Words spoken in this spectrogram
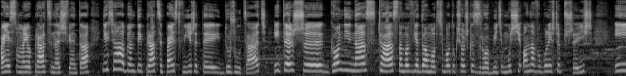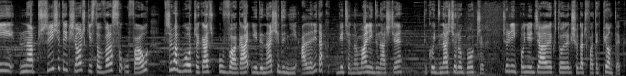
Państwo mają pracy na święta. Nie chciałabym tej pracy Państwu jeszcze tej dorzucać. I też e, goni nas czas, no bo wiadomo, trzeba tą książkę zrobić, musi ona w ogóle jeszcze przyjść. I na przyjście tej książki z tą warstwą UV trzeba było czekać, uwaga, 11 dni, ale nie tak, wiecie, normalnie 11, tylko 11 roboczych, czyli poniedziałek, wtorek, środa, czwartek, piątek.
